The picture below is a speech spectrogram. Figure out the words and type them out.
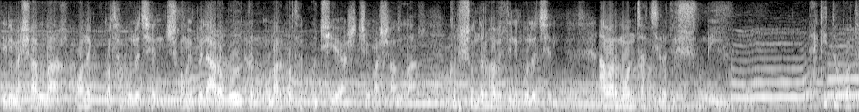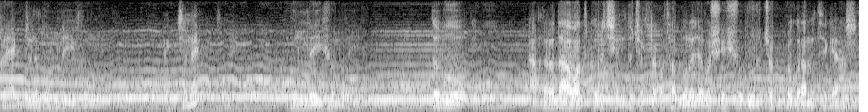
তিনি মাশাআল্লাহ অনেক কথা বলেছেন, সময় পেলে আরও বলতেন, ওনার কথা গুছিয়ে আসছে মাশাআল্লাহ। খুব সুন্দরভাবে তিনি বলেছেন, আমার মন চাচ্ছিল যে শুনি। একই তো কথা একজনে বললেই হলো। একজনে বললেই হলো। তবুও আপনারা দাওয়াত করেছেন, দু চারটা কথা বলে যাব সেই সুদূর চট্টগ্রাম থেকে আসা।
